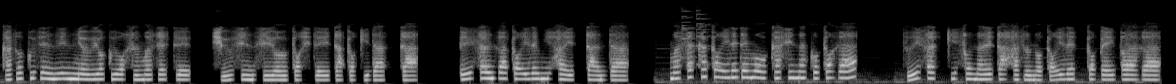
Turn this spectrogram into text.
家族全員入浴を済ませて、就寝しようとしていた時だった。A さんがトイレに入ったんだ。まさかトイレでもおかしなことが？ついさっき備えたはずのトイレットペーパーが、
